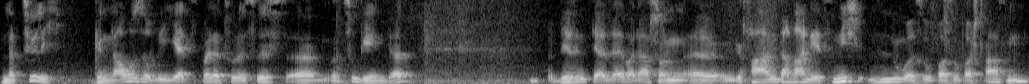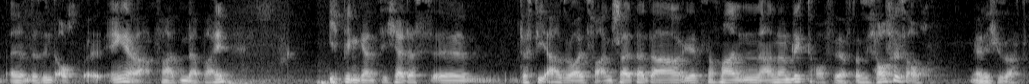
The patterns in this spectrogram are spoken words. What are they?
natürlich genauso wie jetzt bei der Tour de Suisse äh, zugehen wird wir sind ja selber da schon äh, gefahren. Da waren jetzt nicht nur super, super Straßen. Äh, da sind auch äh, engere Abfahrten dabei. Ich bin ganz sicher, dass, äh, dass die ASO als Veranstalter da jetzt nochmal einen anderen Blick drauf wirft. Also ich hoffe es auch, ehrlich gesagt.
